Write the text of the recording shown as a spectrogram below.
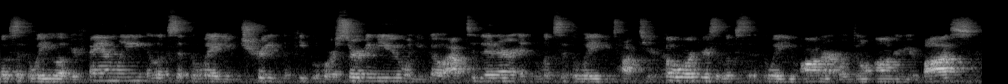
It looks at the way you love your family. It looks at the way you treat the people who are serving you when you go out to dinner. It looks at the way you talk to your coworkers. It looks at the way you honor or don't honor your boss.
